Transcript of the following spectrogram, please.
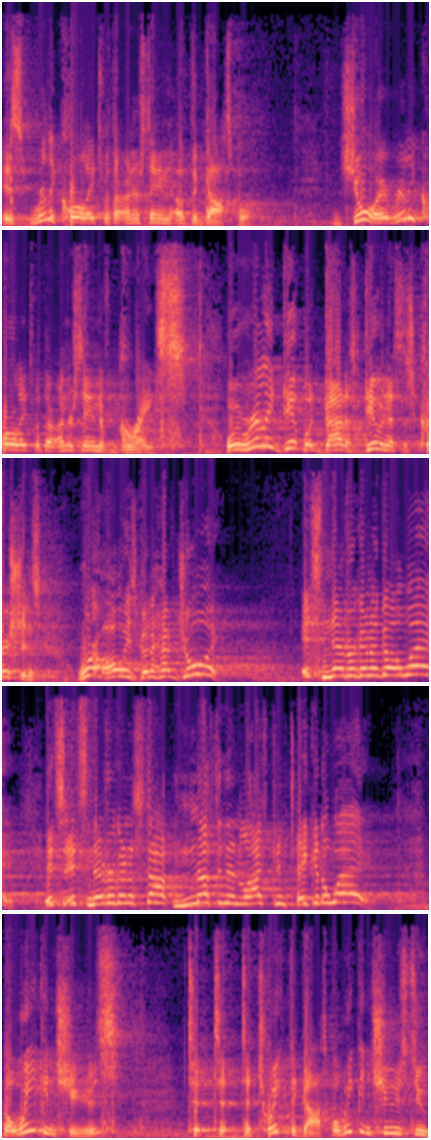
is really correlates with our understanding of the gospel. Joy really correlates with our understanding of grace. When we really get what God has given us as Christians, we're always going to have joy. It's never going to go away. It's, it's never going to stop. Nothing in life can take it away. But we can choose to, to, to tweak the gospel. We can choose to,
